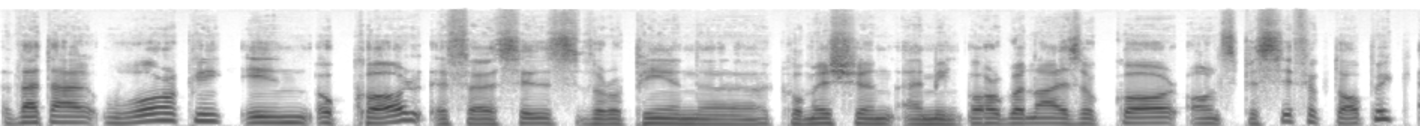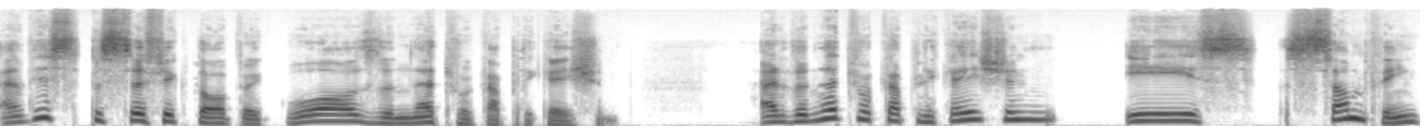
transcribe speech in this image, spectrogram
that are working in a call if, uh, since the European uh, Commission, I mean, organize a call on specific topic. And this specific topic was the network application. And the network application is something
